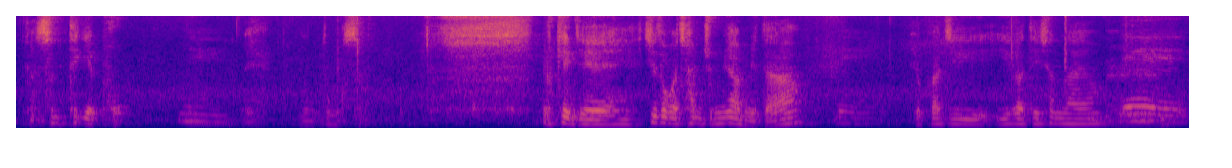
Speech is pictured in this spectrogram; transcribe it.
그러니까 선택의 폭. 네. 네, 융통성. 이렇게 이제 지도가 참 중요합니다. 네. 여기까지 이해가 되셨나요? 네.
